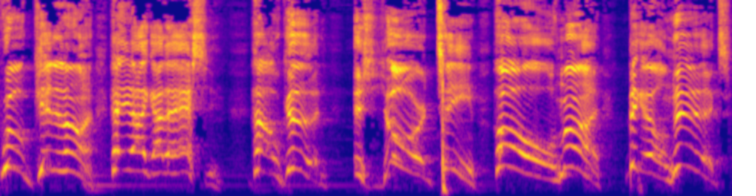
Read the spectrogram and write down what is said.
will get it on. Hey, I gotta ask you, how good is your team? Oh my, Big L Next,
